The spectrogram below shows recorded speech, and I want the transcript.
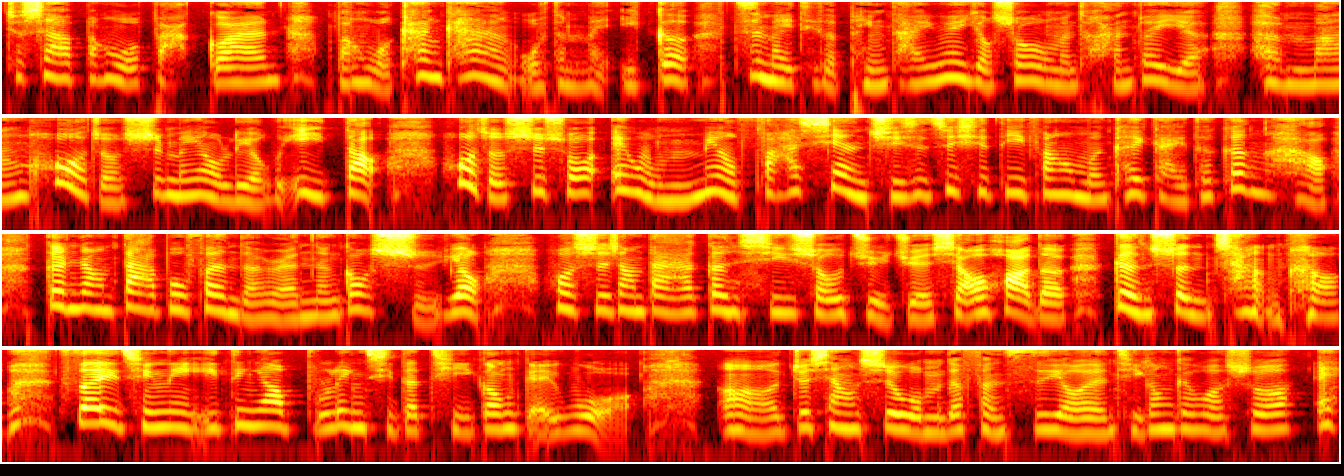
就是要帮我把关，帮我看看我的每一个自媒体的平台。因为有时候我们团队也很忙，或者是没有留意到，或者是说，哎，我们没有发现，其实这些地方我们可以改得更好，更让大部分的人能够使用，或是让大家更吸收、咀嚼、消化得更顺畅。哈，所以，请你一定要不吝惜的提供给我。嗯，就像是我们的粉丝。有人提供给我说：“哎，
